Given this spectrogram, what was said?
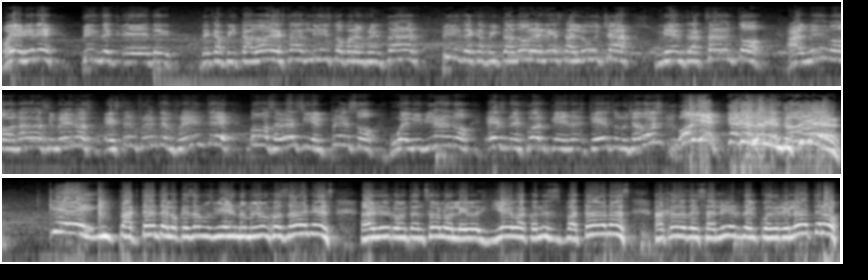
Oye, viene Pick de, eh, de, Decapitador, ¿estás listo para enfrentar? Pick Decapitador en esta lucha. Mientras tanto, al mismo, nada más y menos, está enfrente, enfrente. Vamos a ver si el peso o el liviano es mejor que, que estos luchadores. ¡Oye! ¡Que Destroyer! ¡Qué impactante lo que estamos viendo, mi José Daniels! Así es como tan solo le lleva con esas patadas. Acaba de salir del cuadrilátero.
